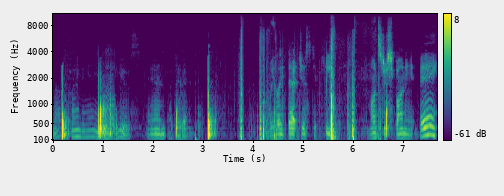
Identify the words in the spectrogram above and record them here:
Not finding any other use, and a dead end. We like that just to keep the monster spawning at bay.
